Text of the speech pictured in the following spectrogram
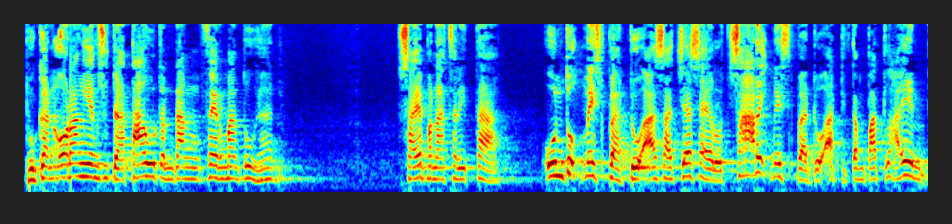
Bukan orang yang sudah tahu tentang firman Tuhan. Saya pernah cerita, untuk mesbah doa saja saya harus cari mesbah doa di tempat lain.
